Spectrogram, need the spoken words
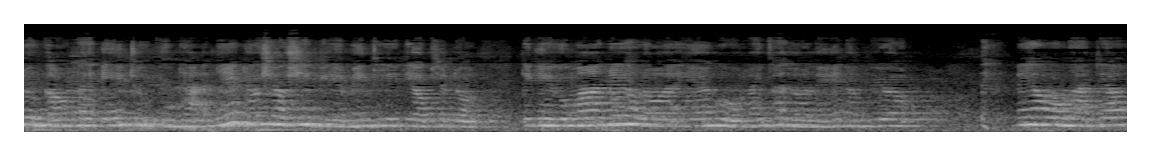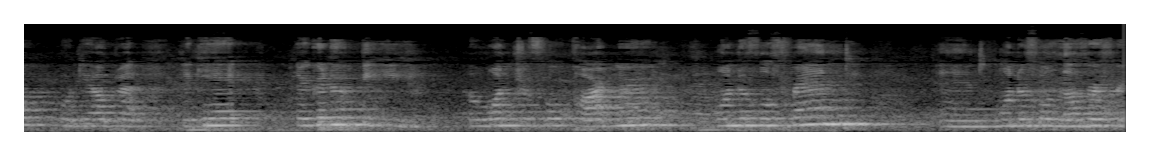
လူကောင်းတဲ့ A to ပူတာအနည်းတော့ရှောက်ရှိပြီးတဲ့ main ကလေးတယောက်ဖြစ်တော့တကယ်ကမှနှစ်ယောက်တော့အရန်ကိုလိုက်ဖက်လွန်နေနောက်ပြီးတော့နှစ်ယောက်လုံးကတယောက်ကိုတယောက်အတွက်တကယ် they're going to be a wonderful partner wonderful friend and wonderful lover for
